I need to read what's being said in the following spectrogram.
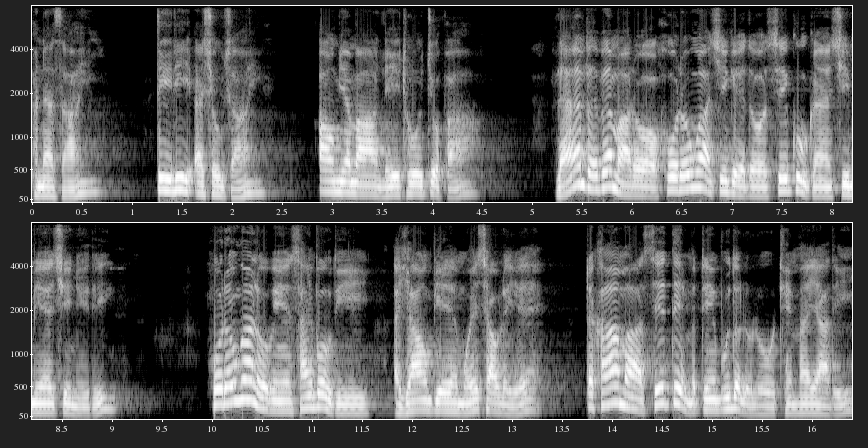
ဖနက်ဆိုင်တီရီအရှုပ်ဆိုင်အောင်မြန်မာလေထိုးကျွတ်ပါလမ်းဘက်ဘက်မှာတော့ဟိုတုန်းကရှိခဲ့သောစေကုကန်ရှိမြဲရှိနေသည်ဟိုတုန်းကလိုပင်ဆိုင်းပုတ်သည် အယောင်ပြဲမွဲလျှောက်လျက်တခါမှစေးတစ်မတင်ဘူးတလို့လိုထင်မှတ်ရသည်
